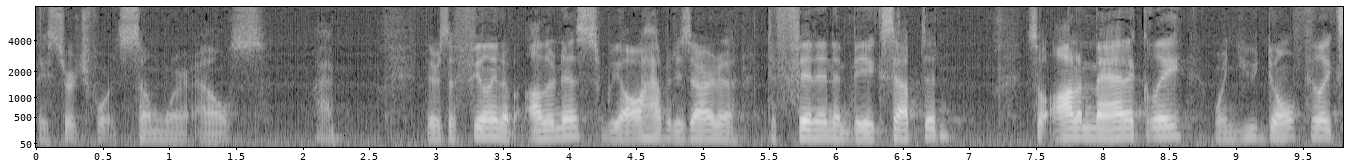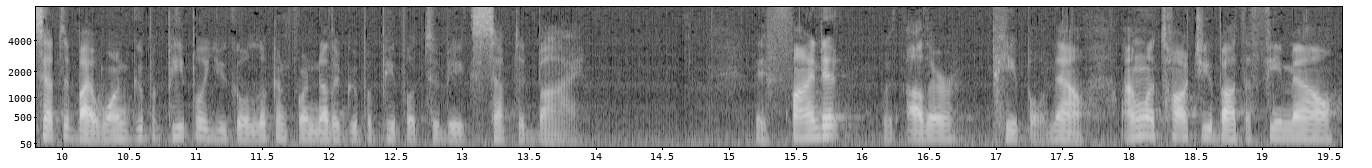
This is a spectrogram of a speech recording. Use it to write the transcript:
they search for it somewhere else. Okay? There's a feeling of otherness. We all have a desire to, to fit in and be accepted. So, automatically, when you don't feel accepted by one group of people, you go looking for another group of people to be accepted by. They find it with other people. Now, I'm going to talk to you about the female,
